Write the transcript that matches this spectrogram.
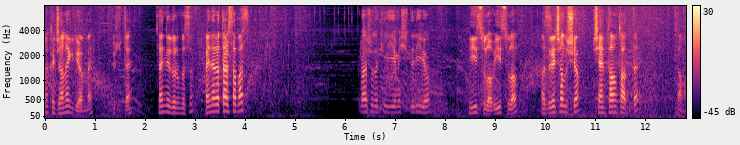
Kanka cana gidiyorum ben. Üste. Sen ne durumdasın? Fener atarsa bas. Ben şuradaki yemişleri yiyorum. İyi slow, iyi slow. Azire çalışıyorum. Shen taunt attı. Tamam.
